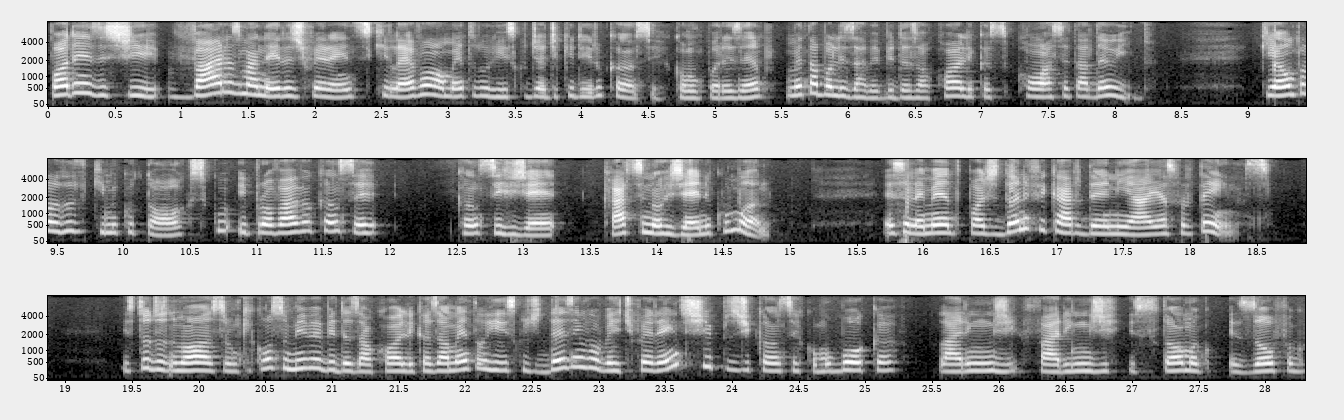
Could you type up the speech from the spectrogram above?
Podem existir várias maneiras diferentes que levam ao aumento do risco de adquirir o câncer, como, por exemplo, metabolizar bebidas alcoólicas com acetaldeído, que é um produto químico tóxico e provável câncer, carcinogênico humano. Esse elemento pode danificar o DNA e as proteínas. Estudos mostram que consumir bebidas alcoólicas aumenta o risco de desenvolver diferentes tipos de câncer, como boca, laringe, faringe, estômago, esôfago,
